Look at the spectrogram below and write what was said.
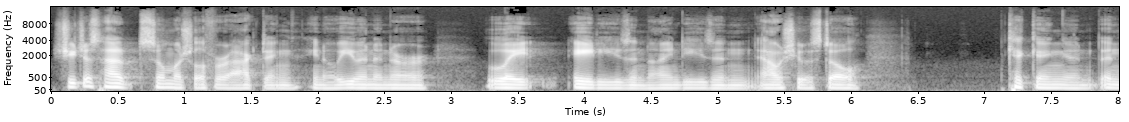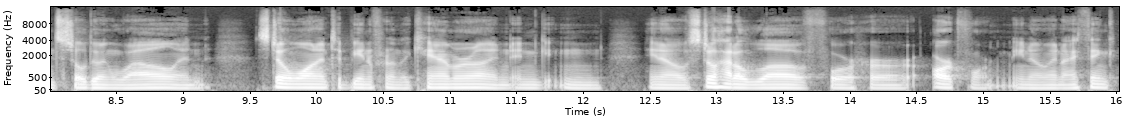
she just had so much love for acting. You know, even in her late 80s and 90s, and how she was still kicking and, and still doing well and still wanted to be in front of the camera and, and, and you know still had a love for her art form you know and i think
